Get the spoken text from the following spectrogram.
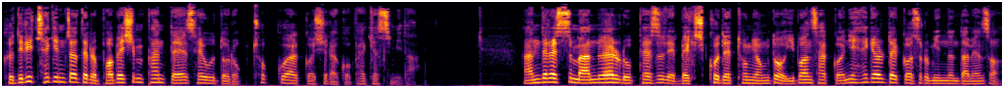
그들이 책임자들을 법의 심판대에 세우도록 촉구할 것이라고 밝혔습니다. 안드레스 마누엘 로페스 멕시코 대통령도 이번 사건이 해결될 것으로 믿는다면서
